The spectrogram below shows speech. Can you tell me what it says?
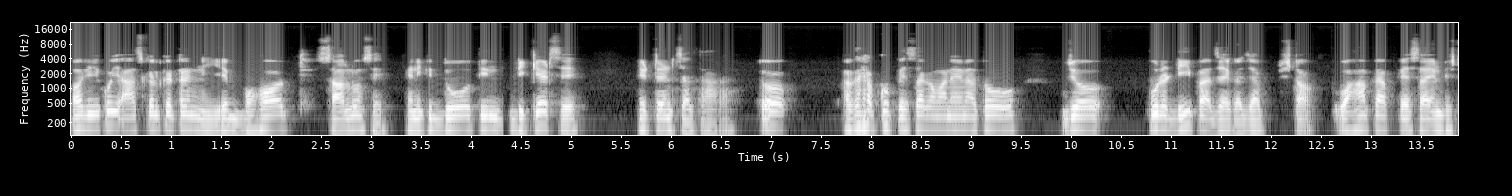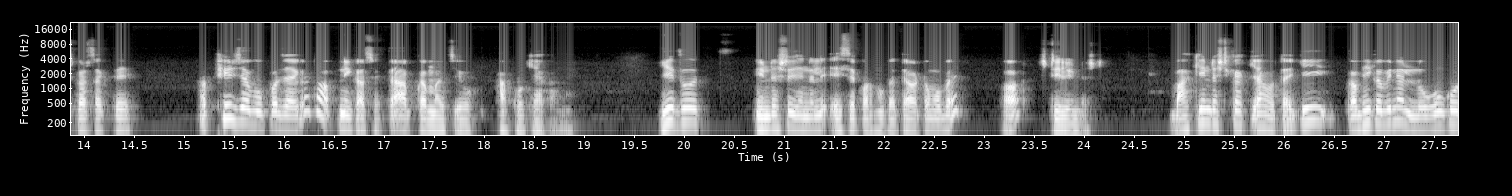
और ये कोई आजकल का ट्रेंड नहीं, ये बहुत सालों से, यानी कि दो तीन डिकेट से ये ट्रेंड चलता आ रहा है। तो अगर आपको पैसा कमाना है ना तो जो पूरा डीप आ जाएगा जब स्टॉक वहाँ पे आप पैसा इन्वेस्ट कर सकते हैं। और फिर जब ऊपर जाएगा तो आप निकाल सकते हैं, आपका मर्ज़ी हो, आपको क्या करना है। ये दो इंडस्ट्री जनरली ऐसे परफॉर्म करते हैं ऑटोमोबाइल और स्टील इंडस्ट्री बाकी इंडस्ट्री का क्या होता है कि कभी कभी ना लोगों को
